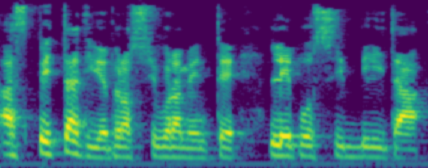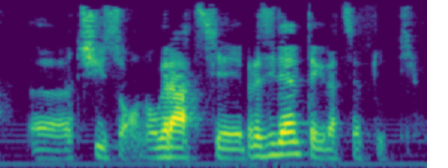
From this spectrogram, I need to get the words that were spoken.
aspettative, però sicuramente le possibilità uh, ci sono. Grazie Presidente, grazie a tutti.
